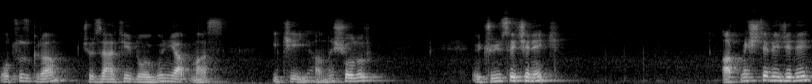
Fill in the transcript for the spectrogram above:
30 gram çözeltiyi doygun yapmaz. 2 yanlış olur. Üçüncü seçenek 60 derecede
